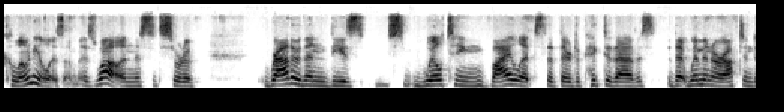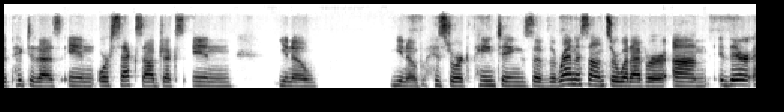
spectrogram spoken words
colonialism as well. And this sort of rather than these wilting violets that they're depicted as that women are often depicted as in or sex objects in you know you know historic paintings of the renaissance or whatever um, there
